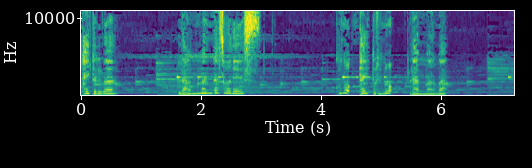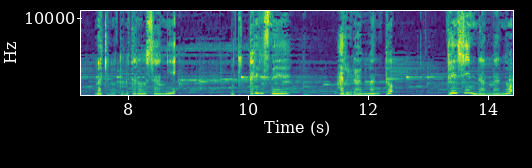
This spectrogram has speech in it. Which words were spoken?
タイトルは、らんまんだそうです。このタイトルのらんまんは、牧野富太郎さんにもうぴったりですね。春らんまんと天真爛漫の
